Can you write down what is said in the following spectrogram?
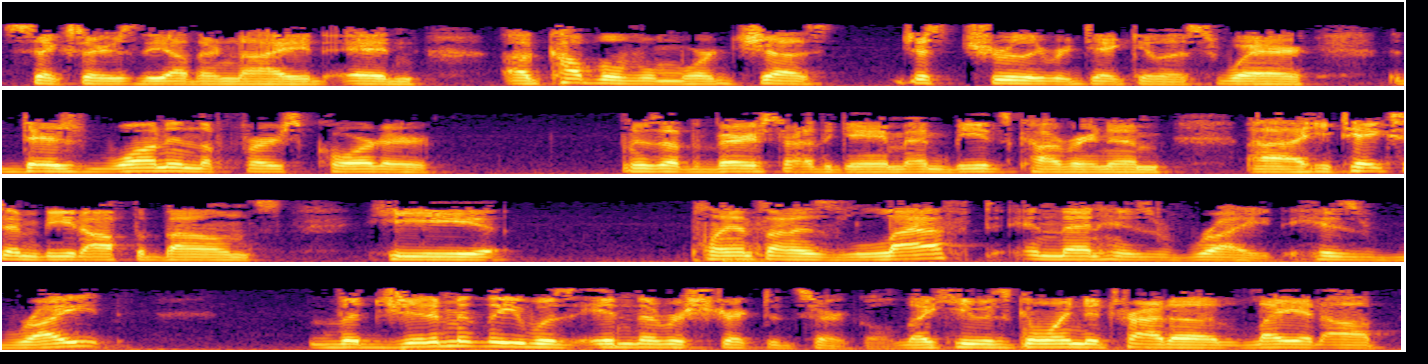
Sixers the other night, and a couple of them were just just truly ridiculous. Where there's one in the first quarter. It was at the very start of the game. Embiid's covering him. Uh, he takes Embiid off the bounce. He plants on his left and then his right. His right legitimately was in the restricted circle. Like he was going to try to lay it up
